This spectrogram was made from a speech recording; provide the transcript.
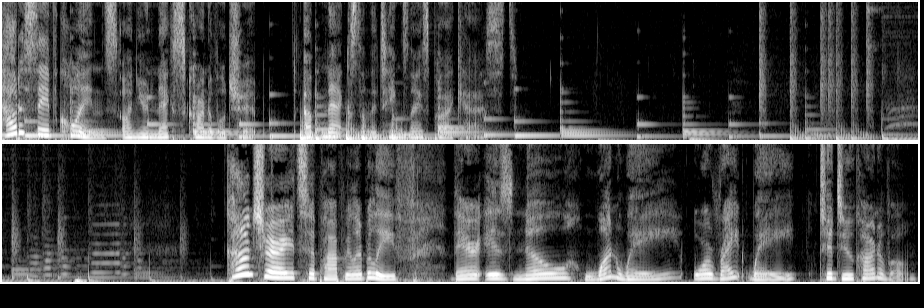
How to save coins on your next carnival trip. Up next on the Tingz Nice podcast. Contrary to popular belief, there is no one way or right way to do carnival.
